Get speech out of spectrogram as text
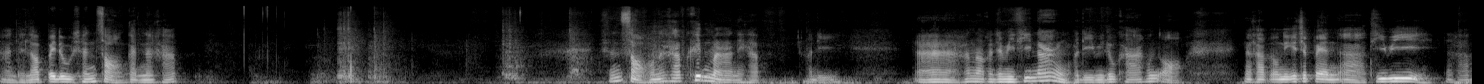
อ่าเดี๋ยวเราไปดูชั้นสองกันนะครับ ชั้นสองนะครับขึ้นมาเนี่ยครับพอดีอ่าข้างนอกก็จะมีที่นั่งพอดีมีลูกค้าเพิ่งออกนะครับ ตรงนี้ก็จะเป็นอ่าทีวีนะครับ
